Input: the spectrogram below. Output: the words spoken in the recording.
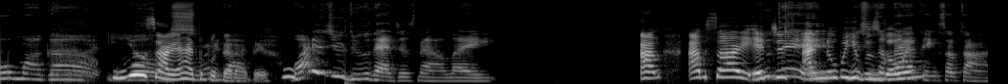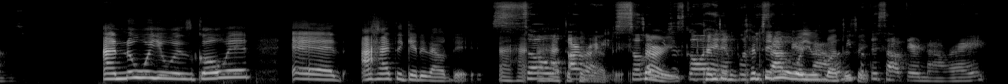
Oh my god! Yo, sorry, I had to put that God. out there. Woo. Why did you do that just now? Like I'm I'm sorry. It just I knew where you was is a bad going. sometimes. I knew where you was going, and I had to get it out there. I, ha- so I had to all put it out there. so let sorry. me just go ahead continue and put continue this out with there what you was now. about Let to me say. put this out there now, right?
